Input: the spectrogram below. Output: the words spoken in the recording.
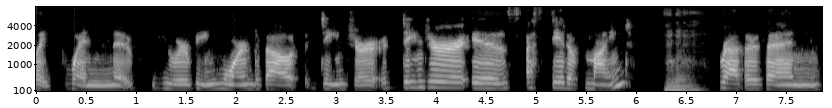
like when you were being warned about danger. Danger is a state of mind mm-hmm. rather than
